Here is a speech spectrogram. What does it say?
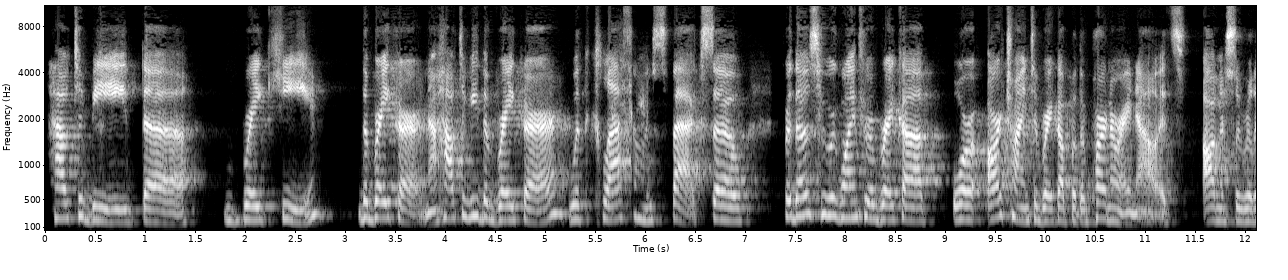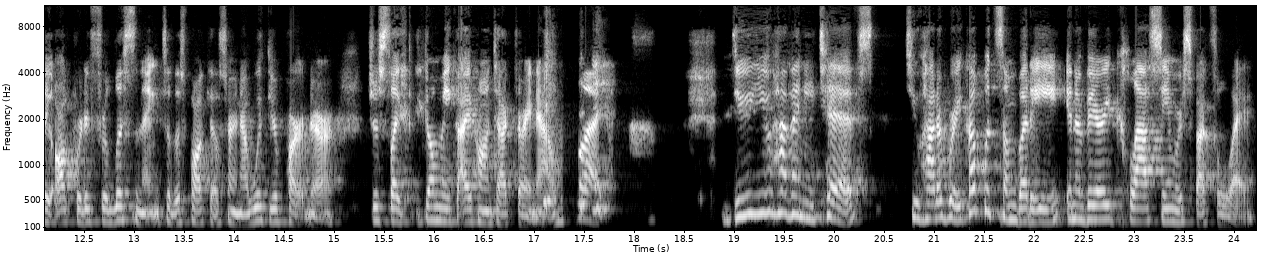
how to be the breaky, the breaker. Now, how to be the breaker with class and respect. So, for those who are going through a breakup or are trying to break up with a partner right now, it's honestly really awkward if you're listening to this podcast right now with your partner. Just like don't make eye contact right now. But do you have any tips to how to break up with somebody in a very classy and respectful way?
